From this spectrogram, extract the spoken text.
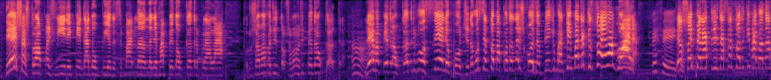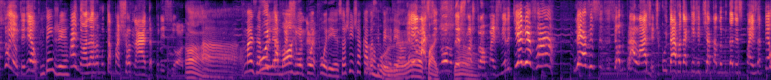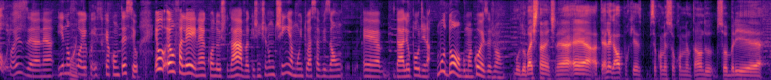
Deixa as tropas virem pegar Dom Pedro, esse banana, levar Pedro Alcântara pra lá. Eu não chamava de Dom, chamava de Pedro Alcântara. Ah. Leva Pedro Alcântara e você, Leopoldina, você toma conta das coisas. Brigue pra quem manda aqui sou eu agora. perfeito. Eu sou imperatriz dessa zona, quem vai mandar sou eu, entendeu? Entendi. Ai não, ela era muito apaixonada por esse homem. Ah, Ah, mas a Muito mulher morre por, apaixonada. por isso. A gente acaba A se mulher. perdendo. Ela assinou, não deixou as tropas virem, que ia levar. Leva esse, esse homem pra lá, gente. Cuidava daqui, a gente já tá dominando esse país até hoje. Pois é, né? E não Muito. foi isso que aconteceu. Eu, eu falei, né, quando eu estudava, que a gente não tinha muito essa visão é, da Leopoldina. Mudou alguma coisa, João? Mudou bastante, né? É até legal, porque você começou comentando sobre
